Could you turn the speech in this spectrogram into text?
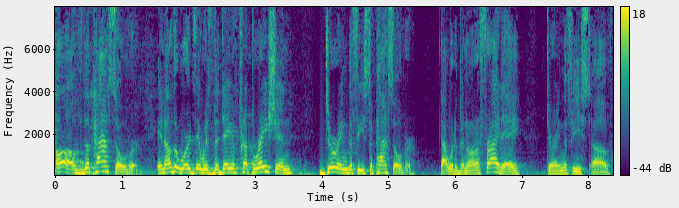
of the Passover. In other words, it was the day of preparation during the feast of Passover. That would have been on a Friday during the feast of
